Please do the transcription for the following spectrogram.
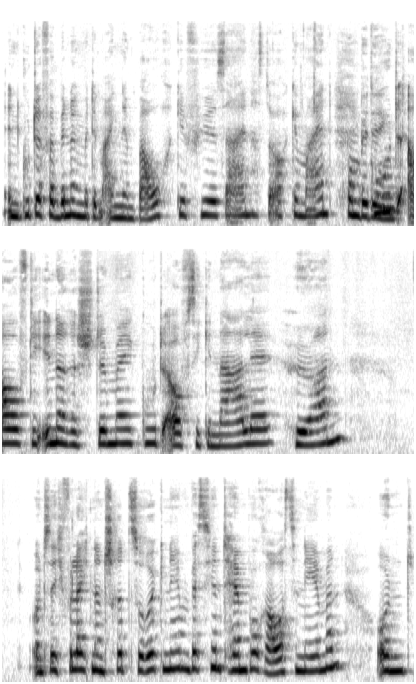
in guter Verbindung mit dem eigenen Bauchgefühl sein, hast du auch gemeint. Unbedingt. Gut auf die innere Stimme, gut auf Signale hören und sich vielleicht einen Schritt zurücknehmen, ein bisschen Tempo rausnehmen und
